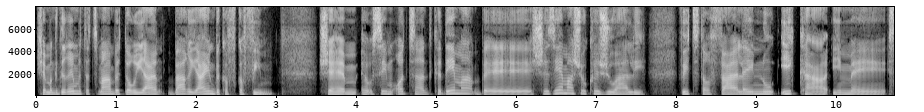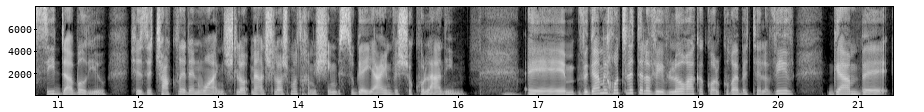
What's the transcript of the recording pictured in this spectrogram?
שמגדירים את עצמם בתור יין, בר יין בכפכפים, שהם עושים עוד צעד קדימה, שזה יהיה משהו קזואלי, והצטרפה אלינו איקה עם uh, אה, CW, שזה chocolate and wine, של... מעל 350 סוגי יין ושוקולדים. Mm-hmm. Um, וגם מחוץ לתל אביב, לא רק הכל קורה בתל אביב, גם uh,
